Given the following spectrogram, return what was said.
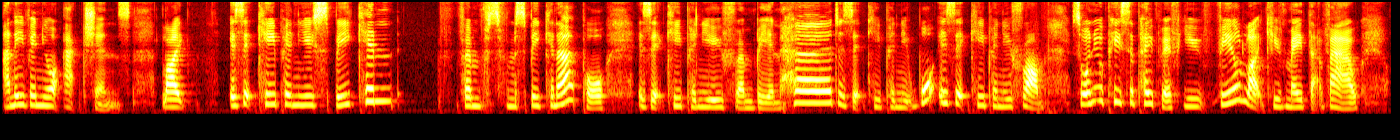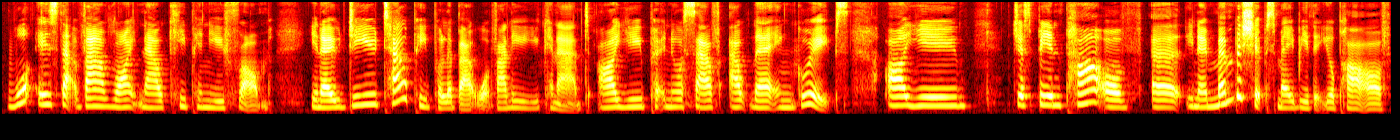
and even your actions. Like, is it keeping you speaking from from speaking up or is it keeping you from being heard? Is it keeping you what is it keeping you from? So on your piece of paper if you feel like you've made that vow what is that vow right now keeping you from? You know do you tell people about what value you can add? Are you putting yourself out there in groups? Are you just being part of uh you know memberships maybe that you're part of?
